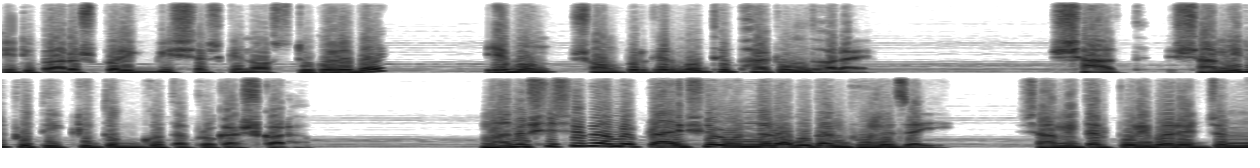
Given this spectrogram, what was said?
এটি পারস্পরিক বিশ্বাসকে নষ্ট করে দেয় এবং সম্পর্কের মধ্যে ফাটল ধরায়। সাত, স্বামীর প্রতি কৃতজ্ঞতা প্রকাশ করা। মানুষ হিসেবে আমরা প্রায়শই অন্যের অবদান ভুলে যাই। স্বামী তার পরিবারের জন্য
